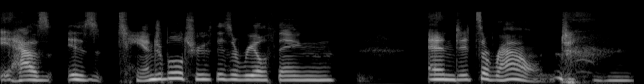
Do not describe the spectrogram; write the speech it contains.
it has is tangible truth is a real thing and it's around Mhm.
